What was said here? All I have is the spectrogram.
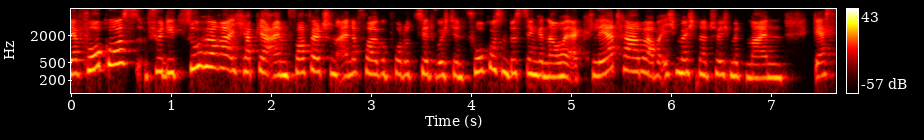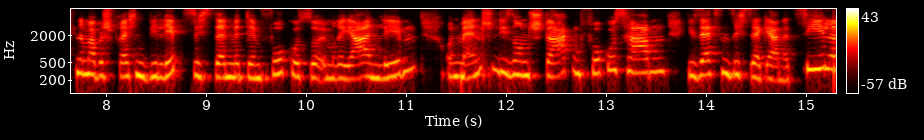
Der Fokus für die Zuhörer, ich habe ja im Vorfeld schon eine Folge produziert, wo ich den Fokus ein bisschen genauer erklärt habe, aber ich möchte natürlich mit meinen Gästen immer besprechen, wie lebt sich denn mit dem Fokus so im realen Leben? Und Menschen, die so einen starken Fokus haben, die setzen sich sehr gerne Ziele,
